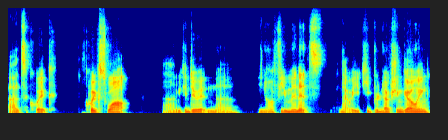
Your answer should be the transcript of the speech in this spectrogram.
Uh, it's a quick, quick swap. Um, you can do it in, uh, you know, a few minutes. And that way you keep production going,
